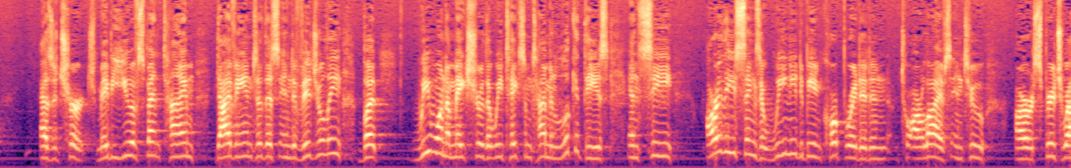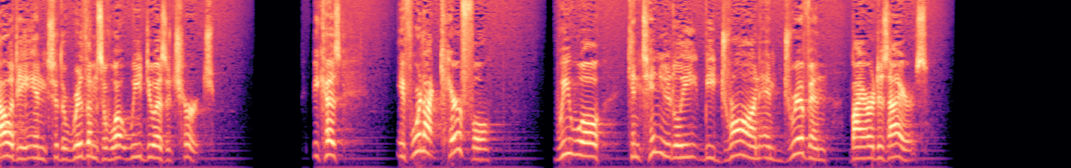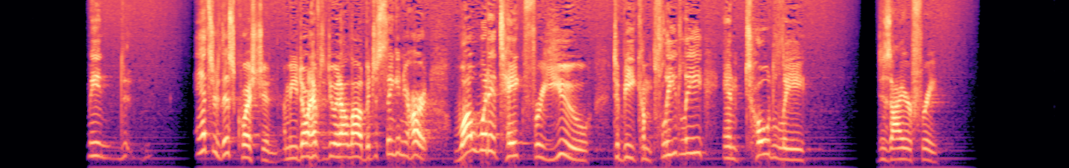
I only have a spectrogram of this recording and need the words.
as a church. Maybe you have spent time diving into this individually, but we want to make sure that we take some time and look at these and see are these things that we need to be incorporated into our lives, into our spirituality, into the rhythms of what we do as a church? Because if we're not careful, we will continually be drawn and driven by our desires. I mean, answer this question. I mean, you don't have to do it out loud, but just think in your heart what would it take for you to be completely and totally desire free?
